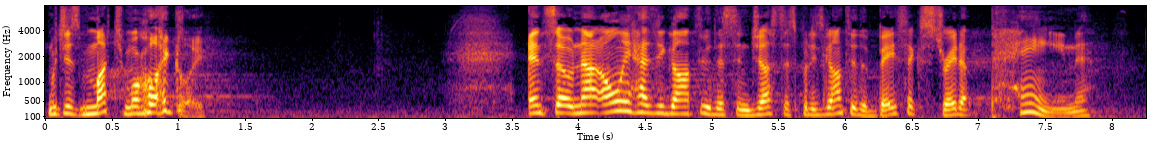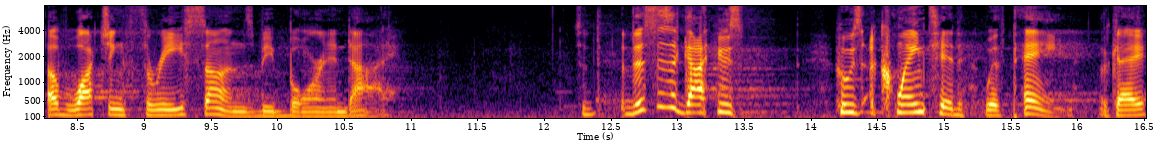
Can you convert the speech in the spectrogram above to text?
which is much more likely. And so not only has he gone through this injustice, but he's gone through the basic, straight up pain of watching three sons be born and die. So th- this is a guy who's, who's acquainted with pain, okay?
